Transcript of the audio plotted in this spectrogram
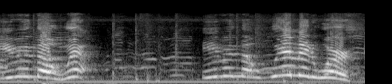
Even the even the women work.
